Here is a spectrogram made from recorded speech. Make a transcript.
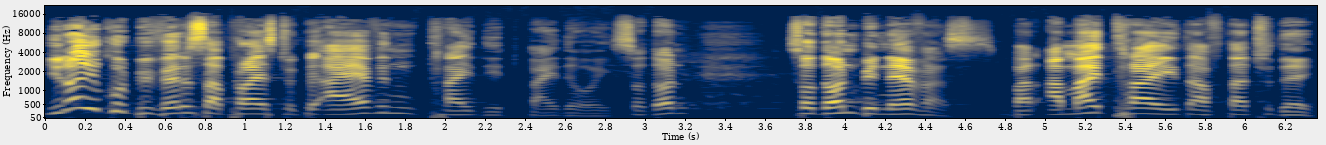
you know, you could be very surprised to be. I haven't tried it, by the way, so don't, so don't be nervous. But I might try it after today.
